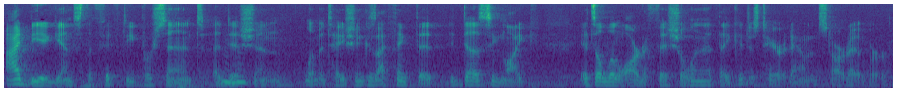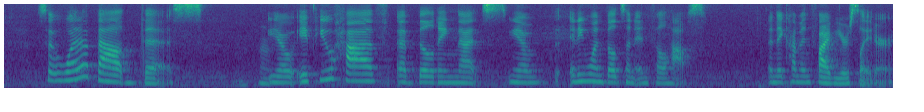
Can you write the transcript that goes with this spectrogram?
I'd be against the fifty percent mm-hmm. addition limitation, because I think that it does seem like it's a little artificial and that they could just tear it down and start over. So what about this? Hmm. You know, if you have a building that's, you know, anyone builds an infill house and they come in five years later,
